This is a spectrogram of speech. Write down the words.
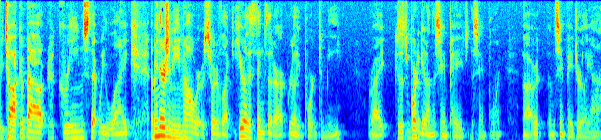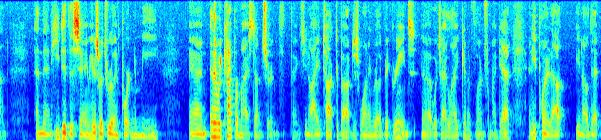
we talk about greens that we like. I mean, there's an email where it was sort of like, here are the things that are really important to me, right? Because it's important to get on the same page at the same point, uh, or on the same page early on. And then he did the same. Here's what's really important to me. And, and then we compromised on certain things. You know, I talked about just wanting really big greens, uh, which I like and have learned from my dad. And he pointed out, you know, that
